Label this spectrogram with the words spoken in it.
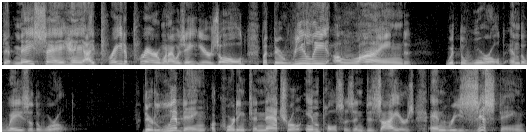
that may say, Hey, I prayed a prayer when I was eight years old, but they're really aligned with the world and the ways of the world. They're living according to natural impulses and desires and resisting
